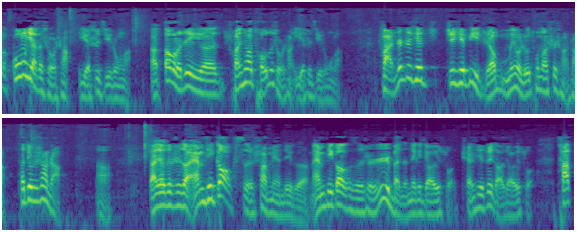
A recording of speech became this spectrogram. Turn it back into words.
到了公家的手上也是集中了啊，到了这个传销头子手上也是集中了。反正这些这些币只要没有流通到市场上，它就是上涨啊。大家都知道，MT Gox 上面这个 MT Gox 是日本的那个交易所，全世界最早交易所，它。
